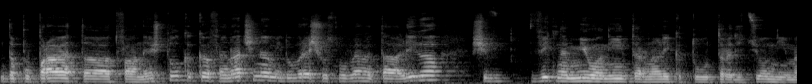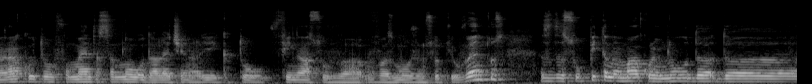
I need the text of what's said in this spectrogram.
да поправят а, това нещо. Какъв е начин? Ами добре, ще основеме тази лига, ще викнем Милан и Интер нали, като традиционни имена, които в момента са много далече нали, като финансова възможност от Ювентус, за да се опитаме малко или много да, да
